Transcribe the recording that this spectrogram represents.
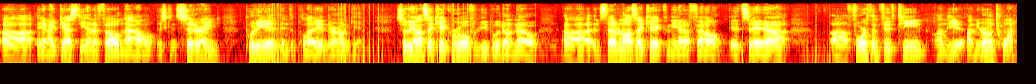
uh, and I guess the NFL now is considering putting it into play in their own game. So the onside kick rule, for people who don't know, uh, instead of an onside kick in the NFL, it's a uh, uh, fourth and fifteen on the on your own twenty.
